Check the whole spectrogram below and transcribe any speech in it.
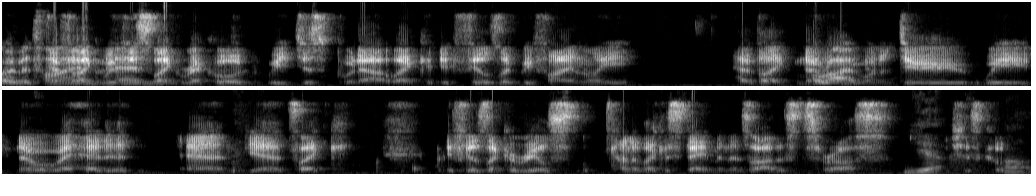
over time. I feel like with this like record we just put out, like it feels like we finally have like know what we want to do. We know where we're headed, and yeah, it's like it feels like a real kind of like a statement as artists for us, yeah. which is cool. Uh,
